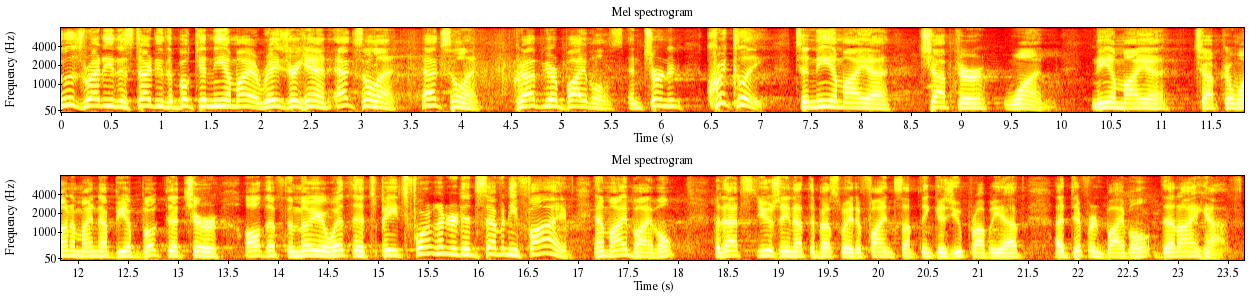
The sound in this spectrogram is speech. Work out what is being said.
Who's ready to study the book of Nehemiah? Raise your hand. Excellent, excellent. Grab your Bibles and turn it quickly to Nehemiah chapter 1. Nehemiah chapter 1. It might not be a book that you're all that familiar with. It's page 475 in my Bible, but that's usually not the best way to find something because you probably have a different Bible than I have.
